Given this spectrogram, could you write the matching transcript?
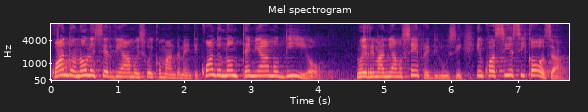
quando non osserviamo i Suoi comandamenti, quando non temiamo Dio, noi rimaniamo sempre delusi in qualsiasi cosa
